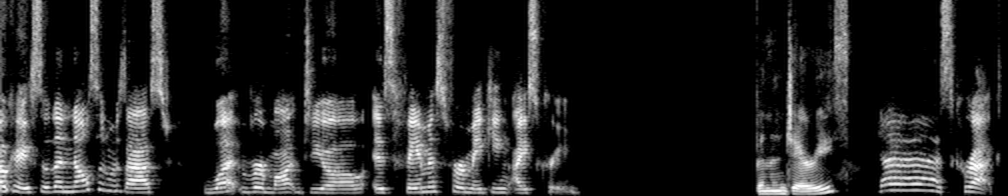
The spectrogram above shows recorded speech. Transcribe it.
Okay, so then Nelson was asked what Vermont duo is famous for making ice cream. Ben and Jerry's. Yes, correct.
